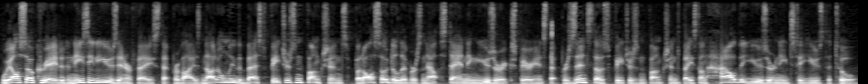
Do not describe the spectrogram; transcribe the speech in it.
We also created an easy-to-use interface that provides not only the best features and functions, but also delivers an outstanding user experience that presents those features and functions based on how the user needs to use the tool.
